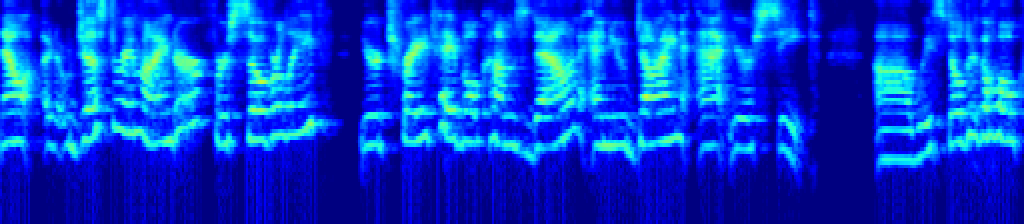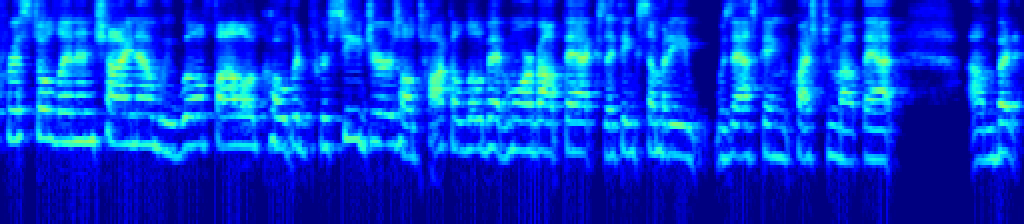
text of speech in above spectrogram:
Now, uh, just a reminder for Silverleaf, your tray table comes down and you dine at your seat. Uh, we still do the whole crystal linen china. We will follow COVID procedures. I'll talk a little bit more about that because I think somebody was asking a question about that. Um, but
